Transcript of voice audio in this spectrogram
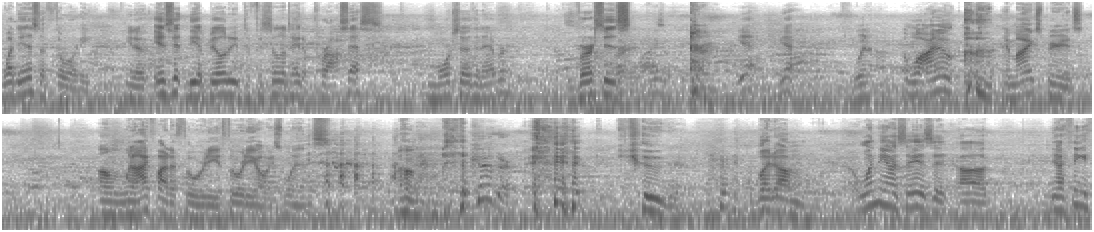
what is authority? You know, is it the ability to facilitate a process more so than ever, versus yeah, yeah. When well, I know in my experience, um, when I fight authority, authority always wins. um, Cougar. cougar. But um, one thing I would say is that uh, you know I think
